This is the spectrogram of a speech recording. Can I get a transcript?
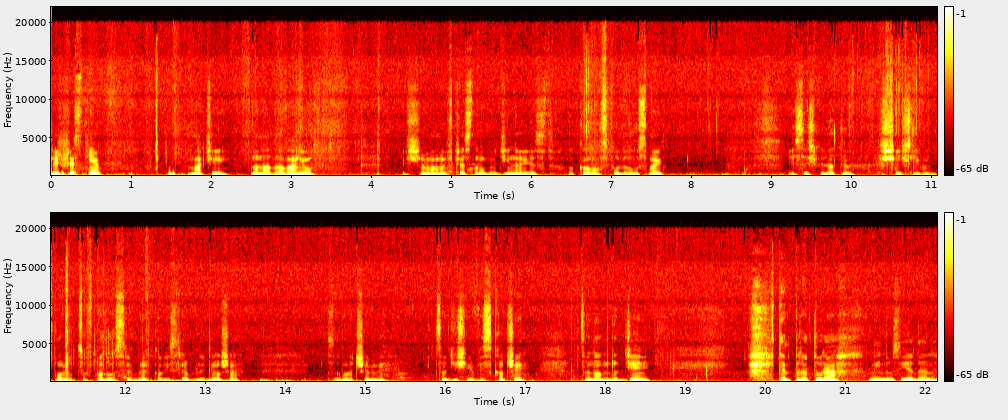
Cześć wszystkim. Maciej na nadawaniu. Jeszcze mamy wczesną godzinę, jest około wpół do ósmej. Jesteśmy na tym szczęśliwym polu, co wpadło sreberko i srebrne grosze. Zobaczymy, co dzisiaj wyskoczy, co nam da dzień. Temperatura minus jeden.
